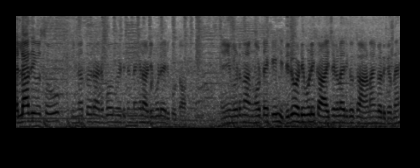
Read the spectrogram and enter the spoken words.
എല്ലാ ദിവസവും ഇങ്ങനത്തെ ഒരു അനുഭവം കേട്ടിട്ടുണ്ടെങ്കിൽ അടിപൊളിയായിരിക്കും കേട്ടോ. ഇനി ഇവിടുന്ന് അങ്ങോട്ടേക്ക് ഇതിലും അടിപൊളി കാഴ്ചകളായിരിക്കും കാണാൻ കിടക്കുന്നത്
